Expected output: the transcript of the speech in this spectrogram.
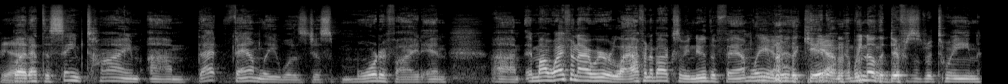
Yeah. But at the same time, um, that family was just mortified, and um, and my wife and I we were laughing about because we knew the family, and knew the kid, Yeah. and, we know the differences between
